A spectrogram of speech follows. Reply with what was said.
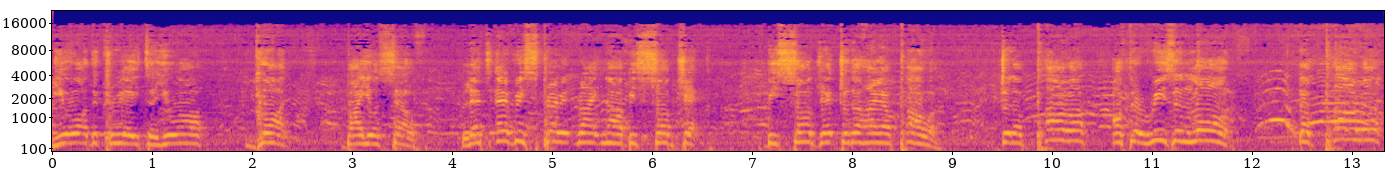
You are the creator. You are God by yourself. Let every spirit right now be subject. Be subject to the higher power. To the power of the risen Lord. The power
